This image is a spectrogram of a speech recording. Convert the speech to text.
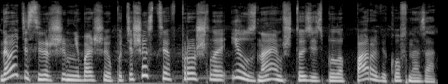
Давайте совершим небольшое путешествие в прошлое и узнаем, что здесь было пару веков назад.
